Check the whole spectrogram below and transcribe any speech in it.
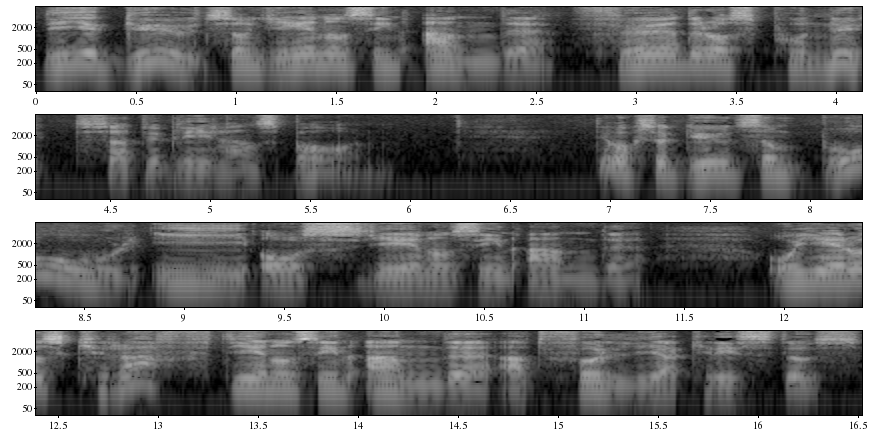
Det är ju Gud som genom sin ande föder oss på nytt så att vi blir hans barn. Det är också Gud som bor i oss genom sin ande och ger oss kraft genom sin ande att följa Kristus,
